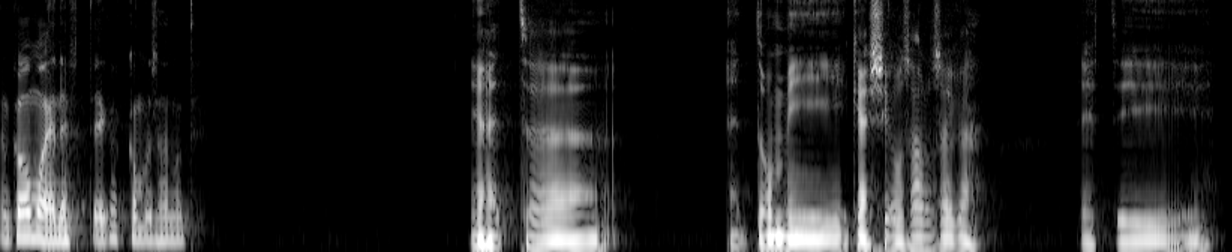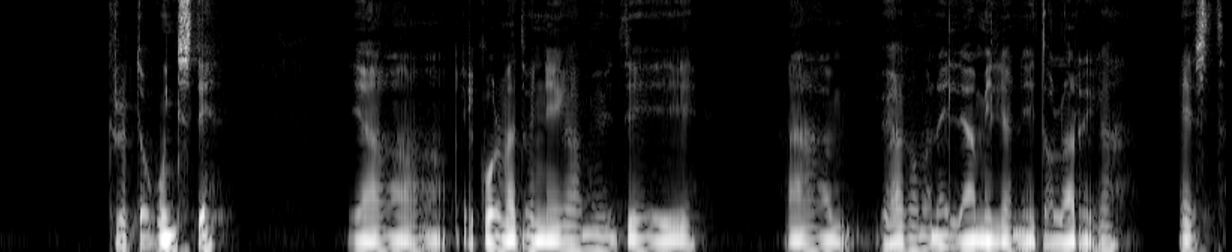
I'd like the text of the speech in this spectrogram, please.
on ka oma NFT-ga hakkama saanud. jah, et, äh, et Tommy Cashi osalusega tehti krüptokunsti ja, ja kolme tunniga müüdi ähm, ühe koma nelja miljoni dollariga eest.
